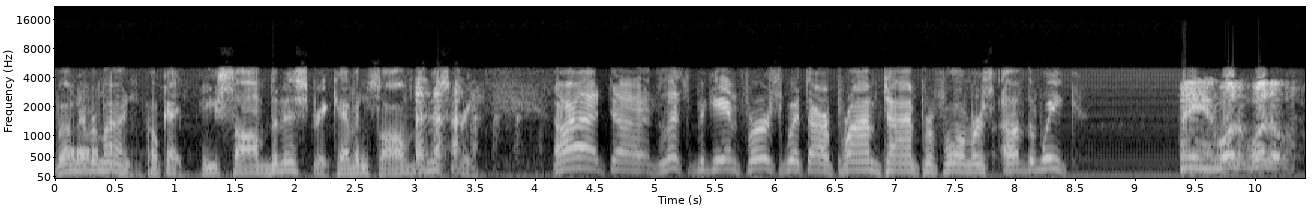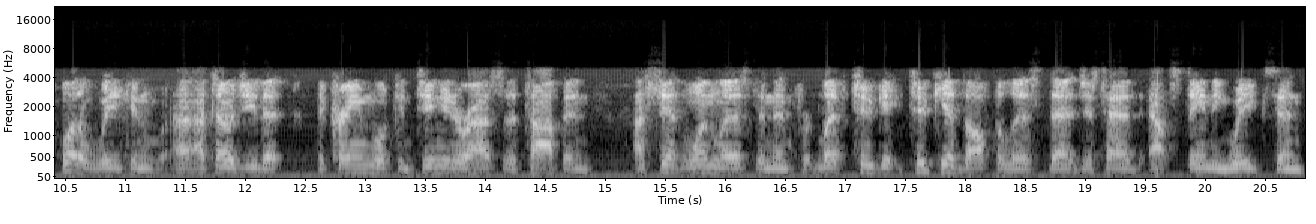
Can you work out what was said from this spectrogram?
Well, never mind. Okay, he solved the mystery. Kevin solved the mystery. All right, uh, let's begin first with our primetime performers of the week. Man, what a, what a what a week! And I, I told you that the cream will continue to rise to the top. And I sent one list and then for, left two two kids off the list that just had outstanding weeks. And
